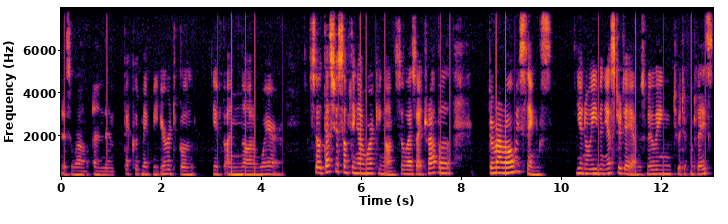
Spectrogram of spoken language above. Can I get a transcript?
as well. And um, that could make me irritable if I'm not aware. So that's just something I'm working on. So as I travel, there are always things. You know, even yesterday I was moving to a different place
